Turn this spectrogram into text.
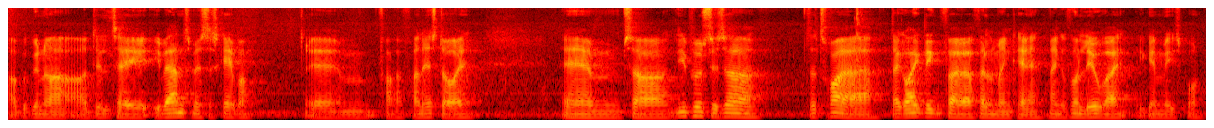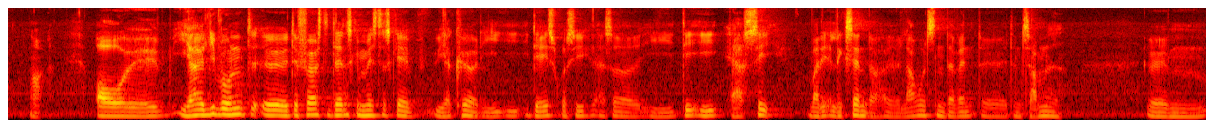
og begynder at deltage i, i verdensmesterskaber øh, fra, fra næste år af. Øhm, så lige pludselig så, så tror jeg, der går ikke længe før i hvert fald, man kan, man kan få en levevej igennem e-sport. Nej. Og øh, jeg har lige vundet øh, det første danske mesterskab, vi har kørt i, i, i dags regi, altså i DERC, var det Alexander øh, Lauritsen, der vandt øh, den samlede. Øhm,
